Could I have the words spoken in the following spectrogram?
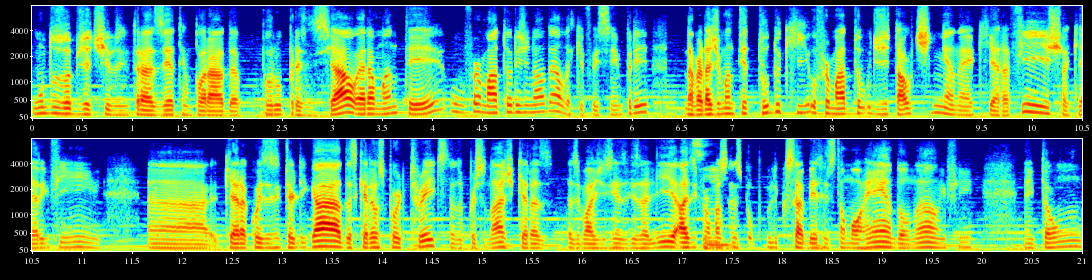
um dos objetivos em trazer a temporada para o presencial era manter o formato original dela, que foi sempre, na verdade, manter tudo que o formato digital tinha, né? Que era ficha, que era, enfim, uh, que era coisas interligadas, que eram os portraits né, do personagem, que eram as, as imagens ali, as informações para o público saber se eles estão morrendo ou não, enfim. Então,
